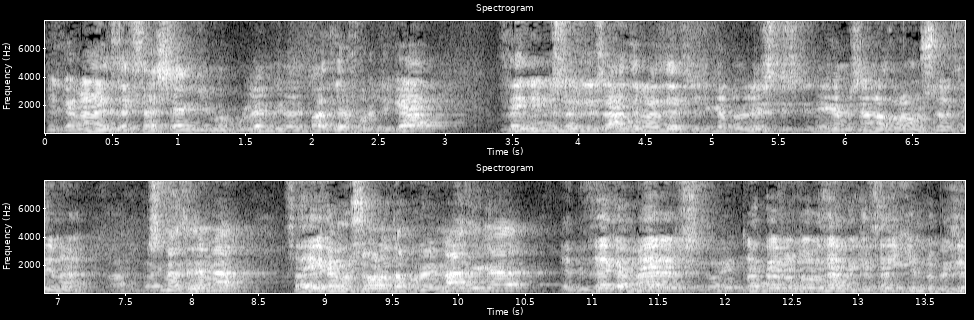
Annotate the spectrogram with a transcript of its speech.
Για κανένα ιδεχθέ έγκλημα που λέμε και τα λοιπά. Διαφορετικά δεν είναι σαν τις. Αν δηλαδή αυτή την κατολίστη την είχαμε σε ένα δρόμο στην Αθήνα, στην Αθήνα θα είχαμε σε όλα τα πρωινάδικα επί 10 μέρες να παίζουμε αυτό το θέμα και θα έχει κινητοποιηθεί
